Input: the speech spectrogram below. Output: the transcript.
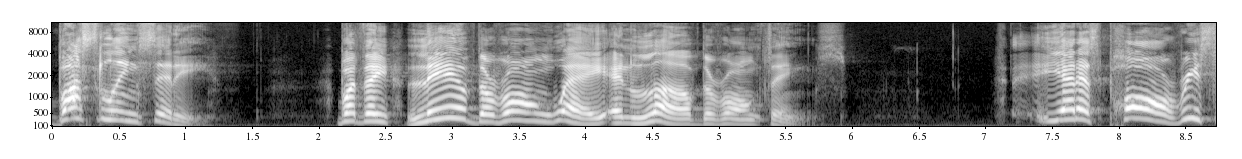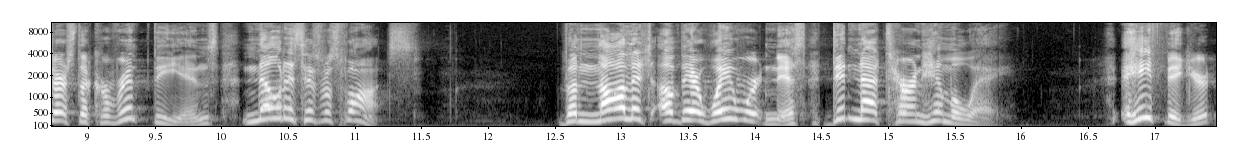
bustling city, but they lived the wrong way and loved the wrong things. Yet, as Paul researched the Corinthians, notice his response. The knowledge of their waywardness did not turn him away. He figured,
